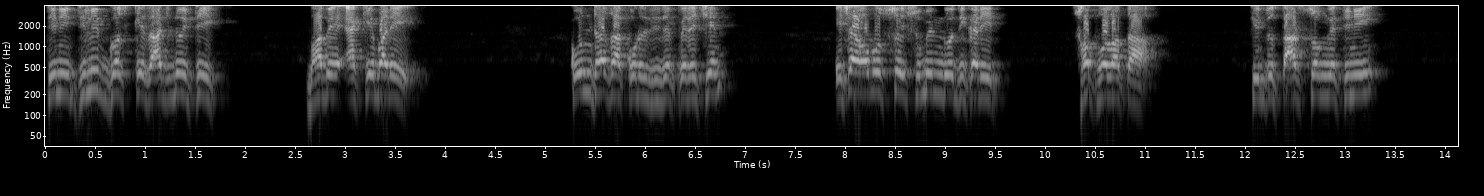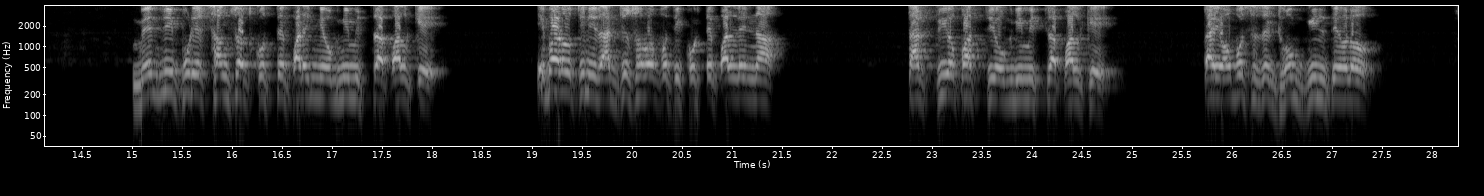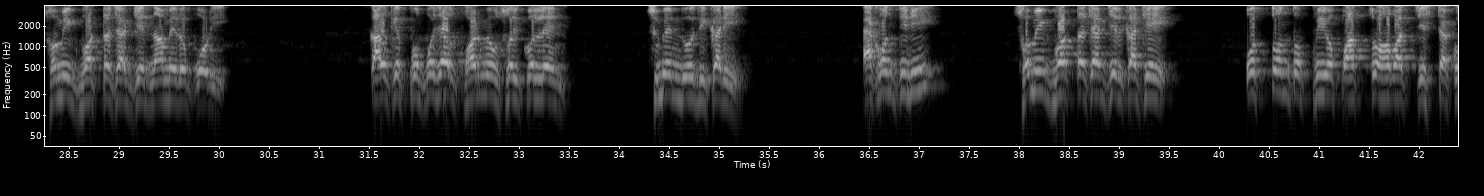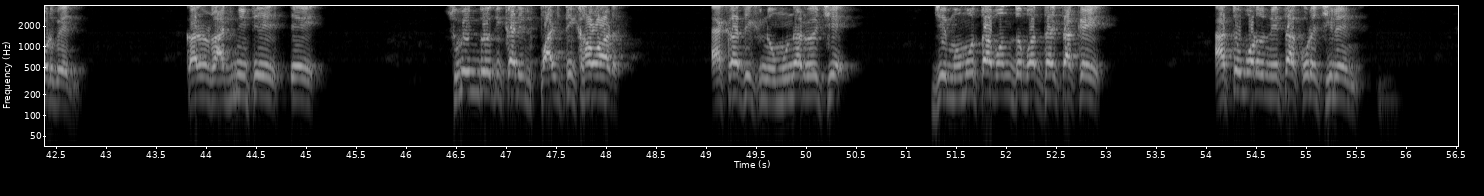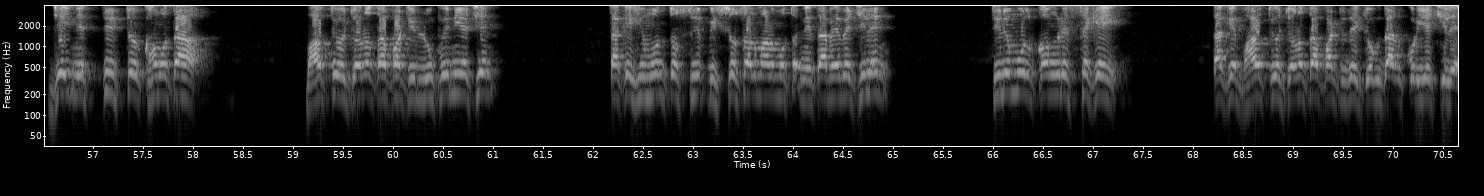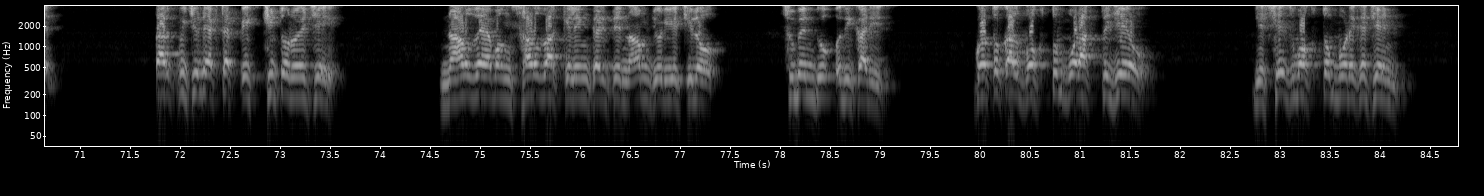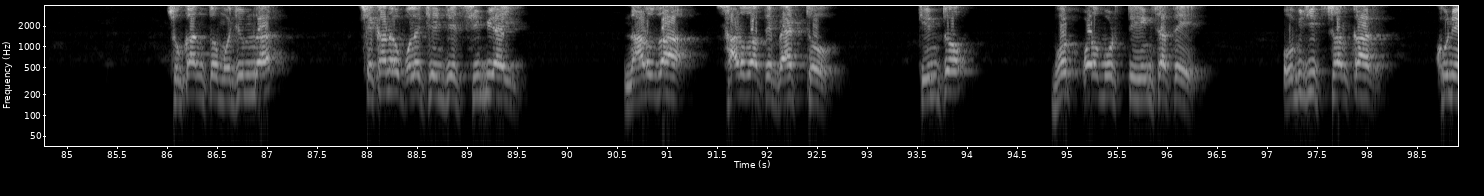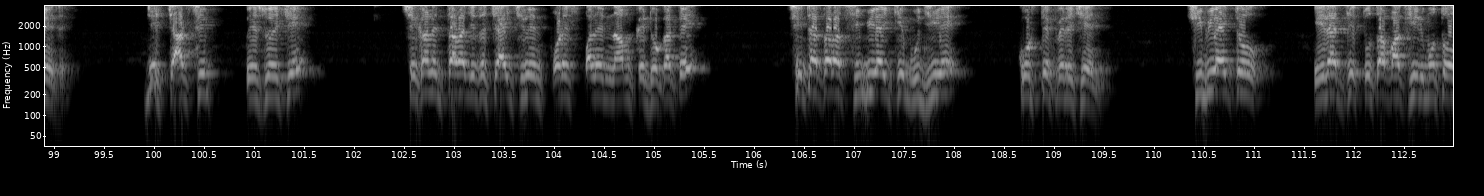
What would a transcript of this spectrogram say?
তিনি দিলীপ ঘোষকে রাজনৈতিক ভাবে একেবারে কোণঠাসা করে দিতে পেরেছেন। এটা অবশ্যই শুভেন্দু অধিকারীর সফলতা। কিন্তু তার সঙ্গে তিনি মেদিনীপুরের সাংসদ করতে পারেননি অগ্নিমিত্রা পালকে। এবারও তিনি রাজ্য সভাপতি করতে পারলেন না তার প্রিয় পাত্রী অগ্নিমিত্রা পালকে। তাই অবশেষে ঢোক গিলতে হলো শ্রমিক ভট্টাচার্যের নামের ওপরই। কালকে প্রপোজাল ফর্মেও সই করলেন শুভেন্দু অধিকারী। এখন তিনি শ্রমিক ভট্টাচার্যের কাছে অত্যন্ত প্রিয় পাত্র হওয়ার চেষ্টা করবেন। কারণ রাজনীতিতে শুভেন্দু অধিকারীর পাল্টি খাওয়ার একাধিক নমুনা রয়েছে। যে মমতা বন্দ্যোপাধ্যায় তাকে এত বড় নেতা করেছিলেন, যেই নেতৃত্ব ক্ষমতা ভারতীয় জনতা পার্টি লুপে নিয়েছেন, তাকে হিমন্ত বিশ্ব শর্মার মতো নেতা ভেবেছিলেন। তৃণমূল কংগ্রেস থেকে তাকে ভারতীয় জনতা পার্টিতে যোগদান করিয়েছিলেন। তার পিছনে একটা প্রেক্ষিত রয়েছে নারদা এবং সারদা কেলেঙ্কারিতে নাম জড়িয়েছিল শুভেন্দু অধিকারীর। গতকাল বক্তব্য রাখতে যেও, যে শেষ বক্তব্য রেখেছেন সুকান্ত মজুমদার, সেখানেও বলেছেন যে সিবিআই নারদা সারদাতে ব্যর্থ, কিন্তু ভোট পরবর্তী হিংসাতে অভিজিৎ সরকার খুনের যে চার্জশিট পেশ হয়েছে সেখানে তারা যেটা চাইছিলেন পরেশ পালের নামকে ঢোকাতে, সেটা তারা সিবিআইকে বুঝিয়ে করতে পেরেছেন। সিবিআই তো এ রাজ্যে তোতা পাখির মতো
